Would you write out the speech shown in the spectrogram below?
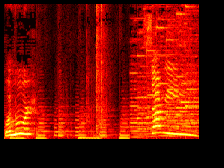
One more. Sorry!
